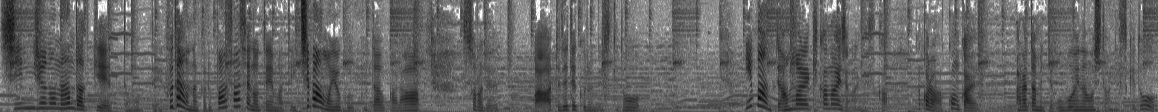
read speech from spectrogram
真珠のなんだっけ?」って思って。普段なんか「ルパン三世」のテーマって1番はよく歌うから空でバーって出てくるんですけど2番ってあんまり聞かないじゃないですか。だから今回改めて覚え直したんですけど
